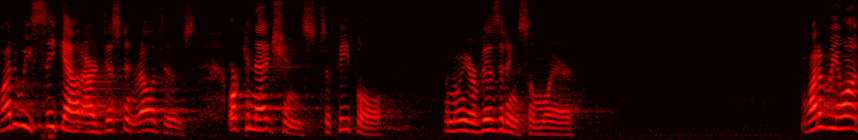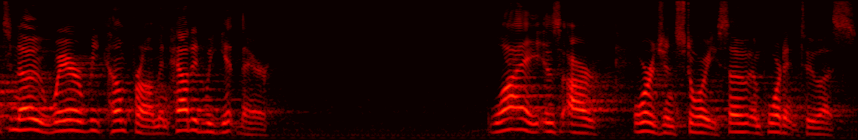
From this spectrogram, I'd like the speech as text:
Why do we seek out our distant relatives or connections to people when we are visiting somewhere? Why do we want to know where we come from and how did we get there? Why is our origin story so important to us?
